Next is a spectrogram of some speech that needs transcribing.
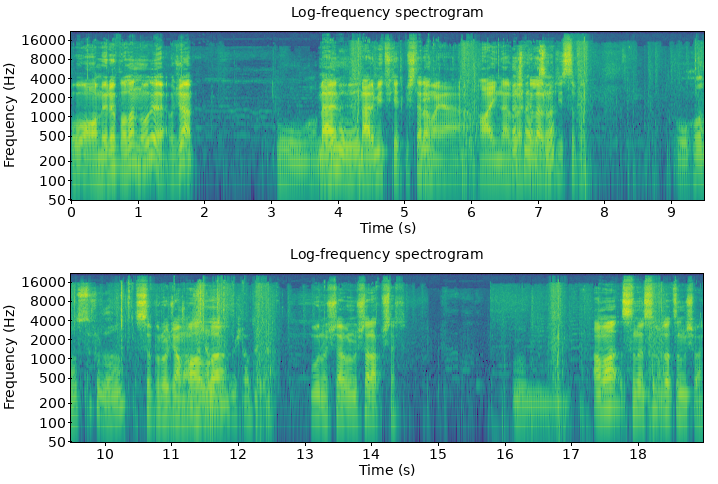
O AMR falan ne oluyor hocam? Oo, Mer mi? mermiyi tüketmişler ama ya. Hainler Kaç bırakırlar mermisi mı? var? Hiç sıfır. Oha nasıl sıfır lan? Sıfır hocam valla. Alacaklar. Vurmuşlar vurmuşlar atmışlar. Hmm. Ama sınırsız uzatılmış var.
